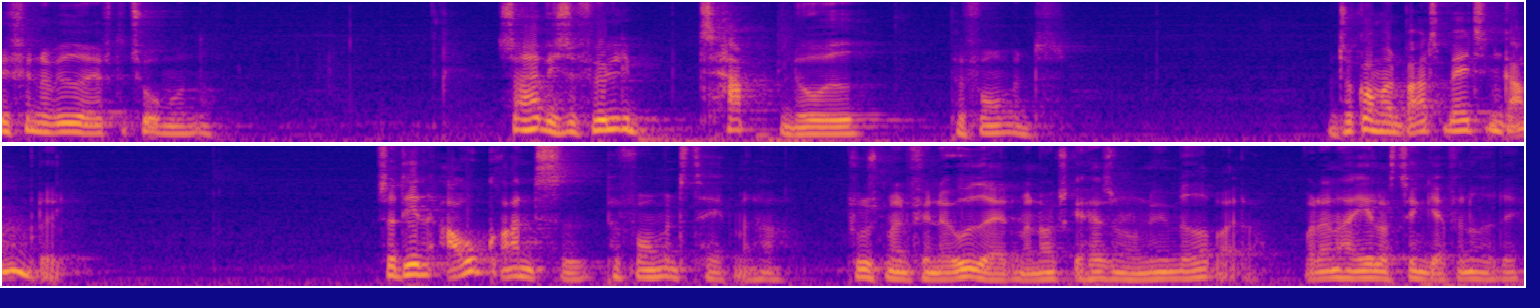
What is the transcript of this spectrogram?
Det finder vi ud af efter to måneder. Så har vi selvfølgelig tabt noget performance. Men så går man bare tilbage til den gamle model. Så det er en afgrænset performance-tab, man har. Plus man finder ud af, at man nok skal have sådan nogle nye medarbejdere. Hvordan har I ellers tænkt jer at finde ud af det?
